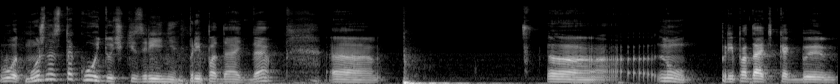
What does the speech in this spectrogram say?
Вот, можно с такой точки зрения преподать, да, э, ну, преподать как бы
